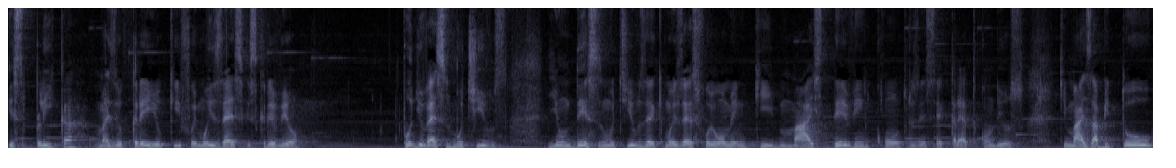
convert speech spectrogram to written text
explica, mas eu creio que foi Moisés que escreveu. Por diversos motivos. E um desses motivos é que Moisés foi o homem que mais teve encontros em secreto com Deus, que mais habitou,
